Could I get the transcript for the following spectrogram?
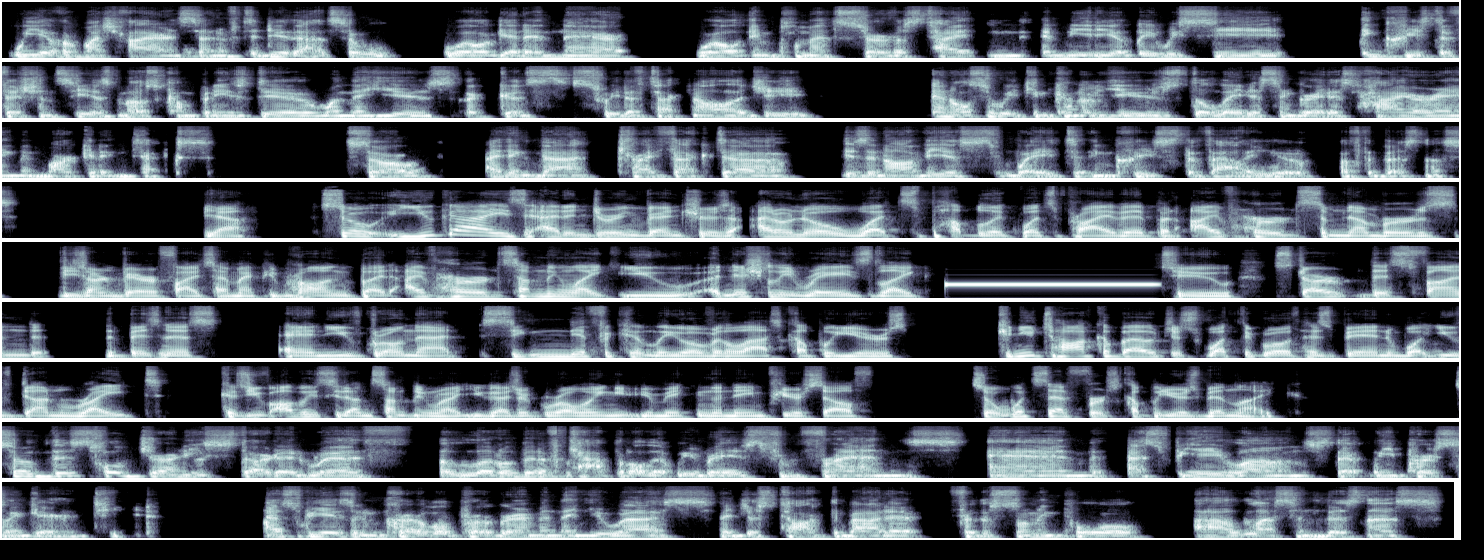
we have a much higher incentive to do that. So we'll get in there, we'll implement ServiceTitan, and immediately we see increased efficiency as most companies do when they use a good suite of technology. And also, we can kind of use the latest and greatest hiring and marketing techs. So I think that trifecta is an obvious way to increase the value of the business. Yeah. So you guys at Enduring Ventures, I don't know what's public, what's private, but I've heard some numbers. These aren't verified, so I might be wrong, but I've heard something like you initially raised like to start this fund, the business, and you've grown that significantly over the last couple years. Can you talk about just what the growth has been, what you've done right? Because you've obviously done something right. You guys are growing, you're making a name for yourself. So what's that first couple years been like? So this whole journey started with a little bit of capital that we raised from friends and SBA loans that we personally guaranteed. SBA is an incredible program in the US. I just talked about it for the swimming pool uh, lesson business.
